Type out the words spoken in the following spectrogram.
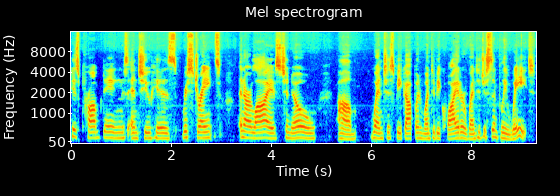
His promptings and to His restraints in our lives to know um, when to speak up and when to be quiet or when to just simply wait.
